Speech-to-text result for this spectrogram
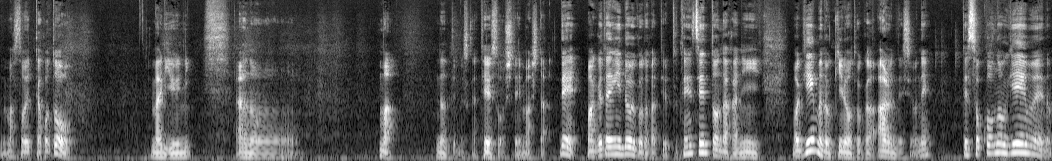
まあ、そういったことを、まあ、理由に、あのー、まあ、なんていうんですか、提訴していました。で、まあ、具体的にどういうことかっていうと、テンセントの中に、まあ、ゲームの機能とかあるんですよね。で、そこのゲーム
